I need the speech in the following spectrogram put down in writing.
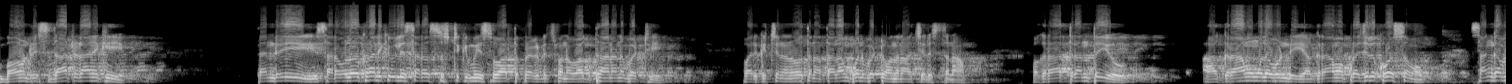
బౌండరీస్ దాటడానికి తండ్రి సర్వలోకానికి వెళ్ళి సర్వ సృష్టికి మీ స్వార్థ ప్రకటించుకున్న వాగ్దానాన్ని బట్టి వారికి ఇచ్చిన నూతన తలంపును బట్టి వందన ఆచరిస్తున్నాం ఒక రాత్రంతయు ఆ గ్రామంలో ఉండి ఆ గ్రామ ప్రజల కోసము సంఘం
